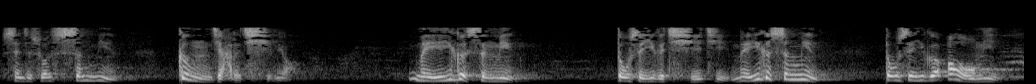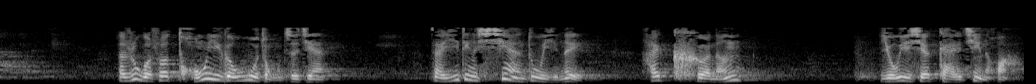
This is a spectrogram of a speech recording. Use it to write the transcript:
甚至说生命更加的奇妙。每一个生命都是一个奇迹，每一个生命都是一个奥秘。那如果说同一个物种之间，在一定限度以内还可能有一些改进的话，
